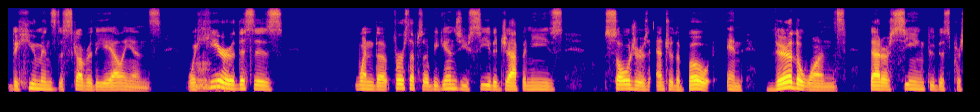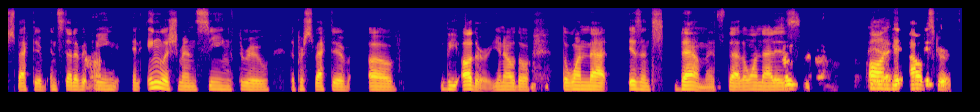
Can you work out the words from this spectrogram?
the humans discover the aliens. Well, Mhm. here, this is when the first episode begins, you see the Japanese soldiers enter the boat, and they're the ones that are seeing through this perspective instead of it Uh-huh. being an Englishman seeing through the perspective of the other, you know, the Mm-hmm. the one that isn't them. It's that the one that is on Yeah, the it- outskirts.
